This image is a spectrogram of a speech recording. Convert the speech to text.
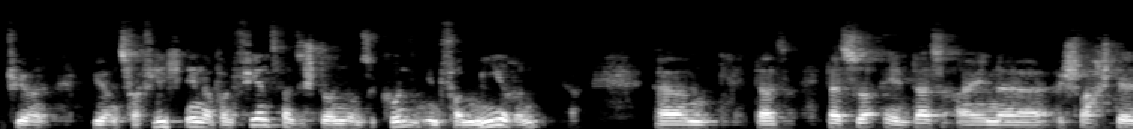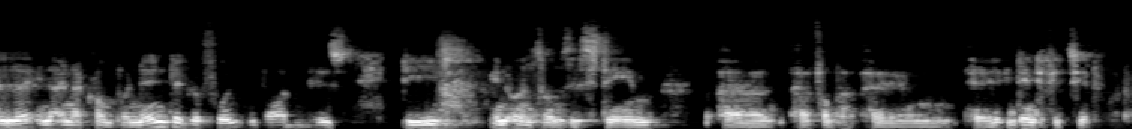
wofür wir uns verpflichten, innerhalb von 24 Stunden unsere Kunden informieren, ja, dass, dass, so, dass eine Schwachstelle in einer Komponente gefunden worden ist, die in unserem System äh, äh, äh, identifiziert wurde.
